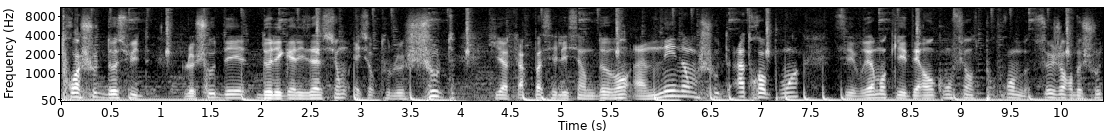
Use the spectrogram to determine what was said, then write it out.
Trois shoots de suite, le shoot de l'égalisation et surtout le shoot qui va faire passer les siens devant. Un énorme shoot à trois points. C'est vraiment qu'il était en confiance pour prendre ce genre de shoot.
